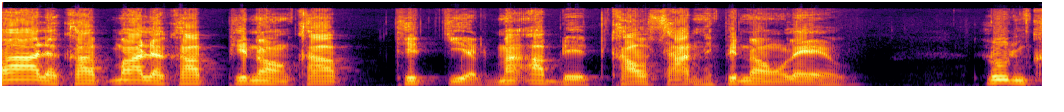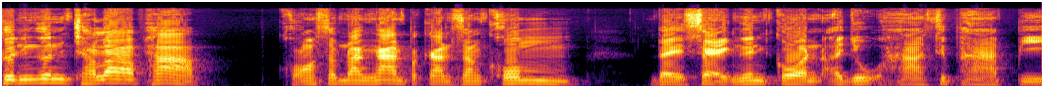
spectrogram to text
มาแล้วครับมาแล้วครับ พี่น้องครับ ทิศเกียรติมาอัปเดตข่าวสารให้พี่น้องแล้ว รุ่นขึ้นเงินชราภาพของสำนักงานประกันสังคม ได้ใส่เงินก่อนอายุ55ปี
